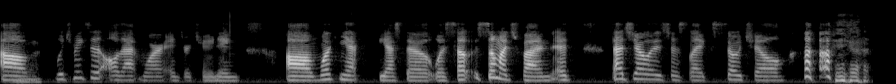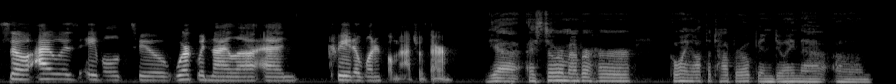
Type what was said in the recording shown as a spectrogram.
um, which makes it all that more entertaining. Um, working at Fiesta was so so much fun. It that show is just like so chill. yeah. So I was able to work with Nyla and create a wonderful match with her. Yeah, I still remember her going off the top rope and doing that um,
